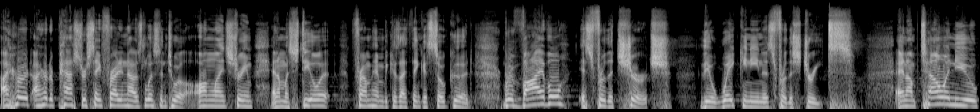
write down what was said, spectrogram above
I heard, I heard a pastor say Friday night, I was listening to an online stream, and I'm going to steal it from him because I think it's so good. Revival is for the church, the awakening is for the streets. And I'm telling you,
